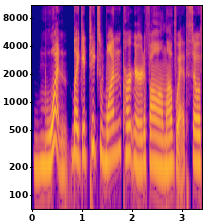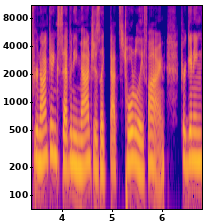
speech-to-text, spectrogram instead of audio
one. Like it takes one partner to fall in love with. So if you're not getting 70 matches, like that's totally fine. If you're getting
